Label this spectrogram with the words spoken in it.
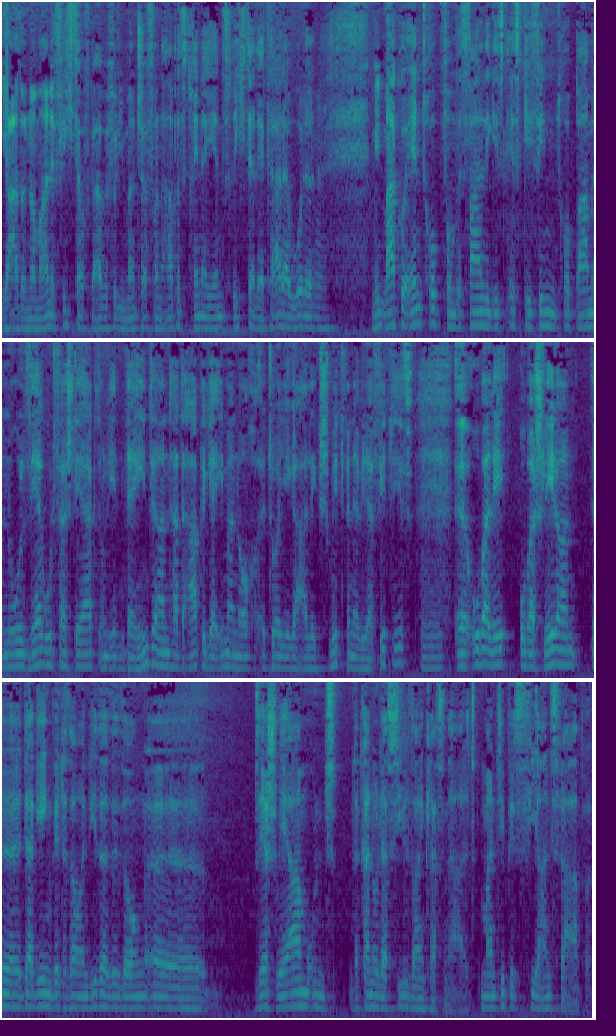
Ja, also normale Pflichtaufgabe für die Mannschaft von Apes Trainer Jens Richter. Der Kader wurde mhm. mit Marco Entrup vom Westfalenligist SG Finnentrop Barmenol sehr gut verstärkt und in der Hinterhand hat Ape ja immer noch äh, Torjäger Alex Schmidt, wenn er wieder fit ist. Mhm. Äh, Oberle Oberschledern äh, dagegen wird es auch in dieser Saison äh, sehr schwer haben und da kann nur das Ziel sein, Klassenerhalt. Mein Tipp ist 4-1 für Ape.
